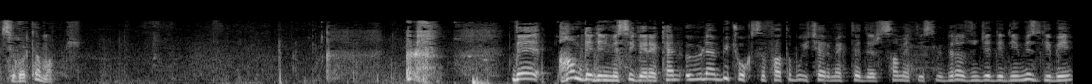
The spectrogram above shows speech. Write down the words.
Sigorta mı almış? Ve hamd edilmesi gereken, övülen birçok sıfatı bu içermektedir. Samet ismi biraz önce dediğimiz gibi.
